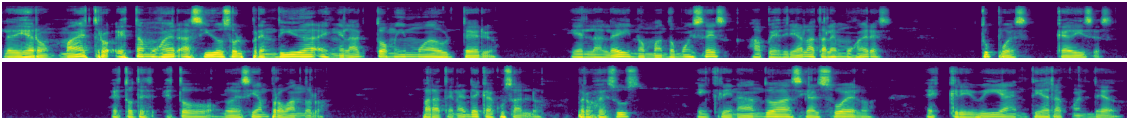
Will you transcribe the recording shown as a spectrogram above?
le dijeron, maestro, esta mujer ha sido sorprendida en el acto mismo de adulterio y en la ley nos mandó Moisés a apedrear a tales mujeres. Tú pues, ¿qué dices? Esto, esto lo decían probándolo para tener de qué acusarlo. Pero Jesús, inclinando hacia el suelo, escribía en tierra con el dedo.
